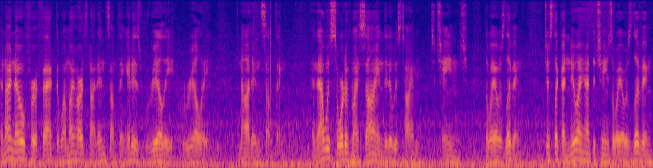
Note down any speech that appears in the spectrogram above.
And I know for a fact that when my heart's not in something, it is really, really not in something. And that was sort of my sign that it was time to change the way I was living. Just like I knew I had to change the way I was living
